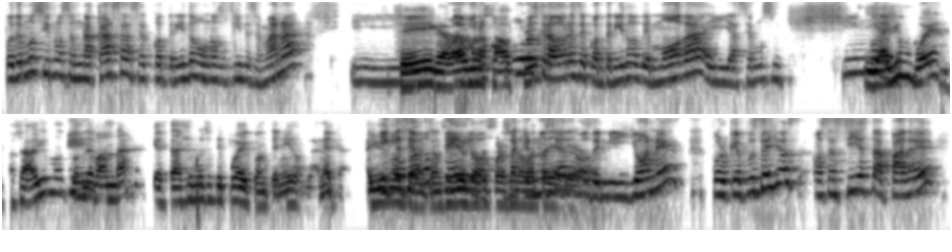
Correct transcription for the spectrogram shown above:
podemos irnos a una casa, hacer contenido unos fines de semana y Sí, grabar unos con puros creadores de contenido de moda y hacemos un chingo Y hay un buen, o sea, hay un montón Sí. de banda que está haciendo ese tipo de contenido, la neta. Hay Y que seamos entonces medios, por o sea, que no sean los de millones, porque pues ellos, o sea, sí está padre,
